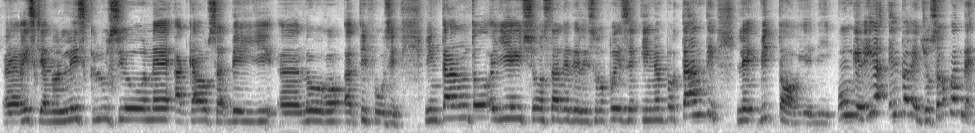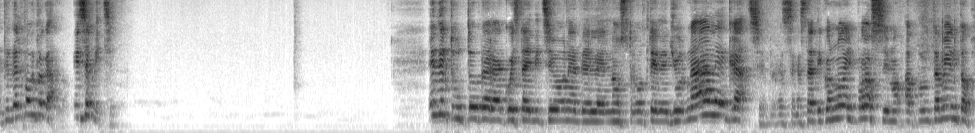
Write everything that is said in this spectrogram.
eh, rischiano l'esclusione a causa degli eh, loro eh, tifosi. Intanto ieri ci sono state delle sorprese importanti, le vittorie di Ungheria e il pareggio sorprendente del Portogallo. Il servizio. È tutto per questa edizione del nostro telegiornale. Grazie per essere stati con noi. Prossimo appuntamento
